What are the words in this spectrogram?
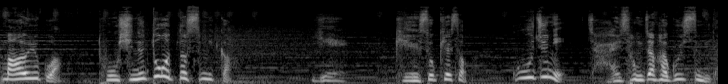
마을과 도시는 또 어떻습니까? 예, 계속해서 꾸준히 잘 성장하고 있습니다.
